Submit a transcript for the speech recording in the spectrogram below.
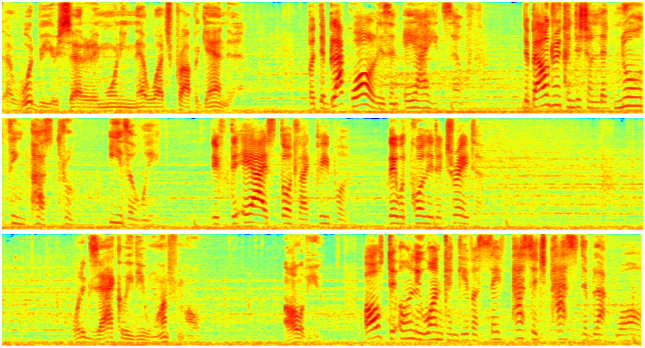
That would be your Saturday morning Netwatch propaganda. But the Black Wall is an AI itself. The boundary condition let nothing pass through, either way. If the AIs thought like people, they would call it a traitor. What exactly do you want from Alt? All of you. Alt the only one can give us safe passage past the Black Wall.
